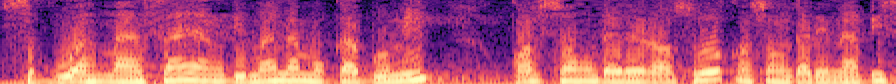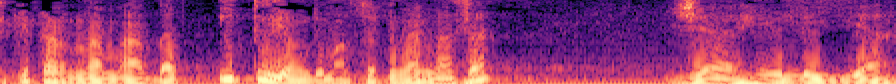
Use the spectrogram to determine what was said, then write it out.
Sebuah masa yang di mana muka bumi kosong dari rasul kosong dari nabi sekitar enam abad. Itu yang dimaksud dengan masa jahiliyah.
